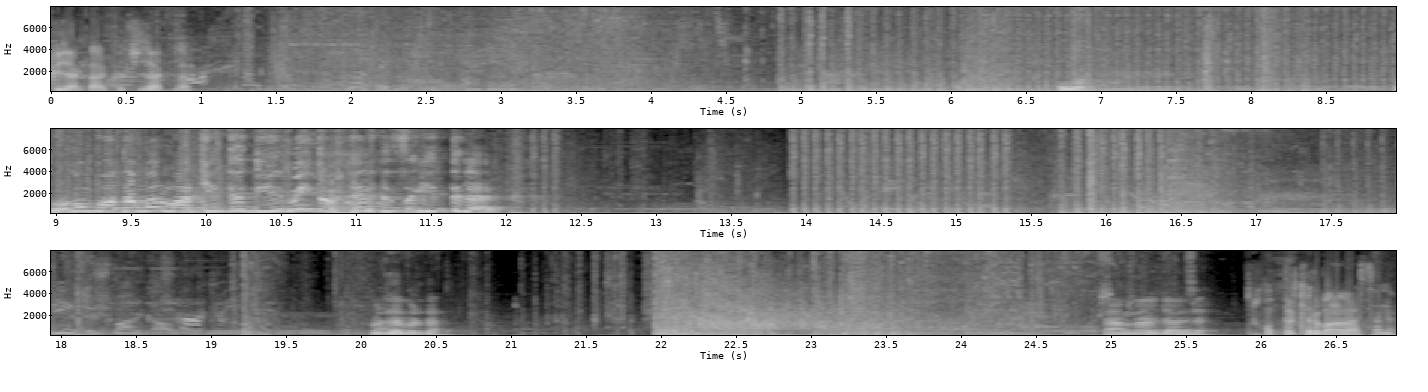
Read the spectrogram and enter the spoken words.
Çıkacaklar kaçacaklar. Oğlum. Oğlum bu adamlar markette değil miydi? Nasıl gittiler? Bir düşman kaldı. Burada burada. Tamam öldü öldü. Operatörü bana versene.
